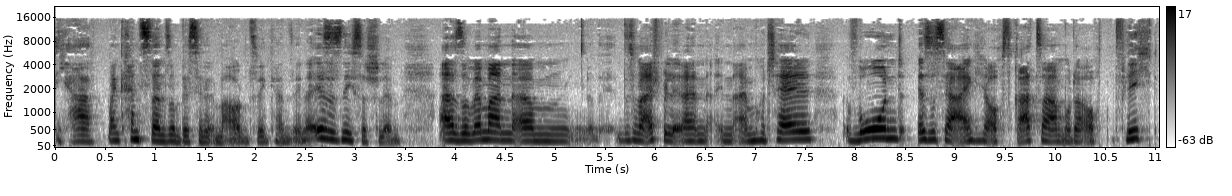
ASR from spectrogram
ja, man kann es dann so ein bisschen mit dem Augenzwinkern sehen. Da ist es nicht so schlimm. Also wenn man ähm, zum Beispiel in, in einem Hotel wohnt, ist es ja eigentlich auch ratsam oder auch Pflicht,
